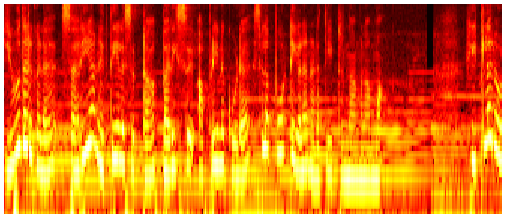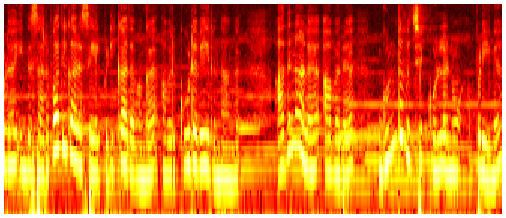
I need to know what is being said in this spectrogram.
யூதர்களை சரியாக நெத்தியில் சுட்டா பரிசு அப்படின்னு கூட சில போட்டிகளை நடத்திட்டு இருந்தாங்களாமா. ஹிட்லரோட இந்த சர்வாதிகார செயல் பிடிக்காதவங்க அவர் கூடவே இருந்தாங்க. அதனால அவரை குண்டு வச்சு கொல்லணும் அப்படின்னு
